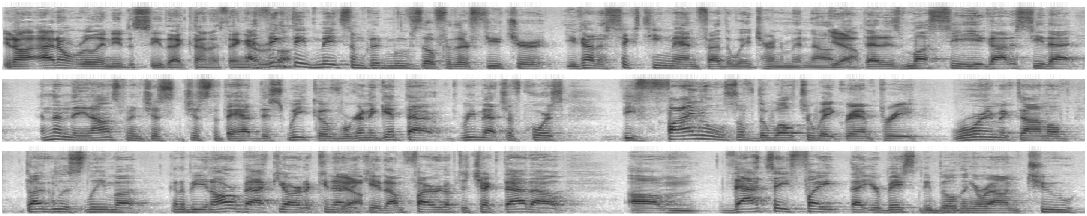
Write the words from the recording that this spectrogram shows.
You know, I don't really need to see that kind of thing. I think they've made some good moves though for their future. You got a 16-man featherweight tournament now. Yeah. That, that is must see. You got to see that. And then the announcement just just that they had this week of we're going to get that rematch. Of course, the finals of the welterweight Grand Prix. Rory MacDonald, Douglas Lima, going to be in our backyard of Connecticut. Yeah. I'm fired up to check that out. Um, that's a fight that you're basically building around two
